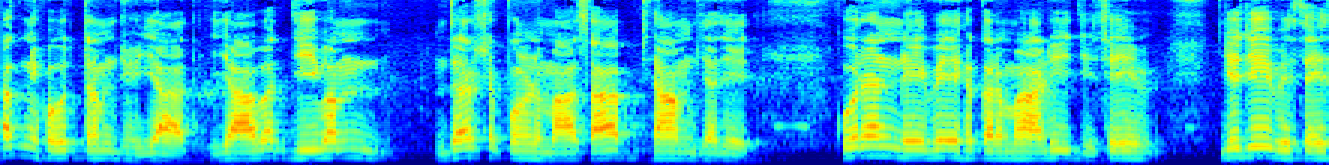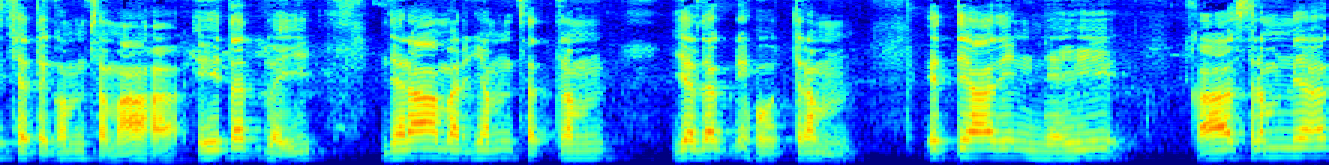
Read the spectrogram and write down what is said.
यावज्जीवम् अग्निहोत्रम जुह्यात् यावज्जीवं दर्शपूर्णमासाभ्याम जजेत कुरन्नेवेह कर्माणि जिसे, जिजे विशेषतगम समाह, एतद्वै जरामर्यम सत्रम यदग्निहोत्रम इत्यादिन्यैकाश्रम्य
